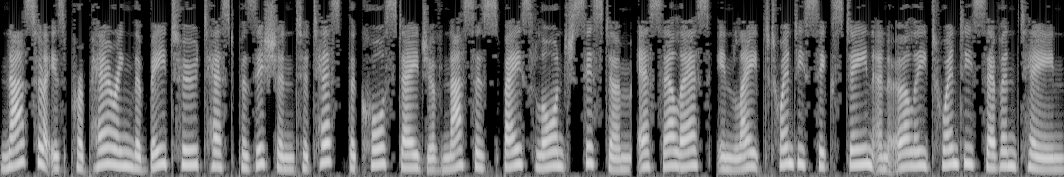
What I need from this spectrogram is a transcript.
NASA is preparing the B-2 test position to test the core stage of NASA's Space Launch System in late 2016 and early 2017.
